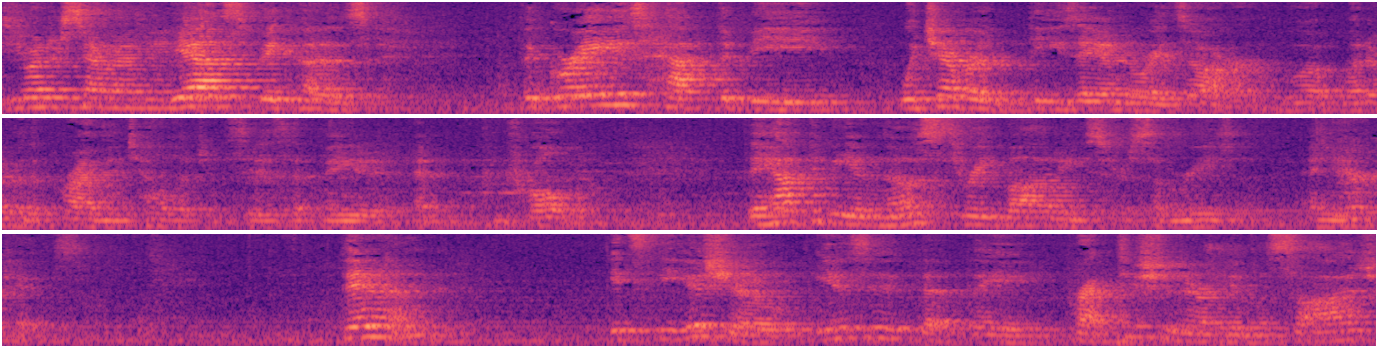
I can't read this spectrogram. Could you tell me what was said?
do you understand what I mean? Yes, because the grays have to be, whichever these androids are, wha- whatever the prime intelligence is that made it and controlled them, they have to be in those three bodies for some reason, in your case. Then, it's the issue, is it that the practitioner, the massage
